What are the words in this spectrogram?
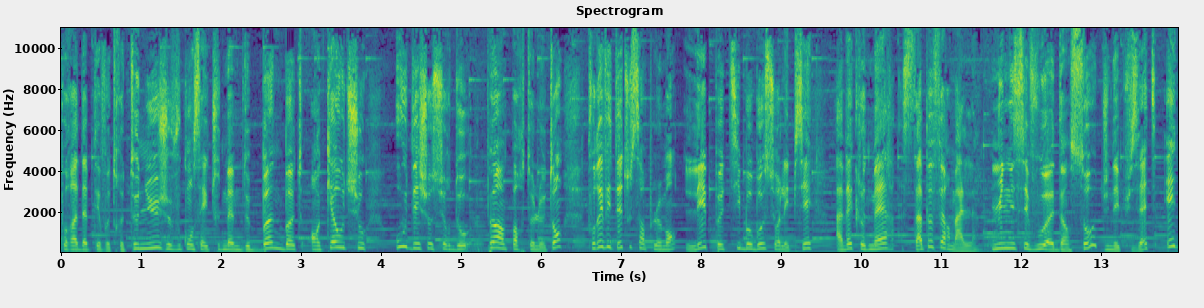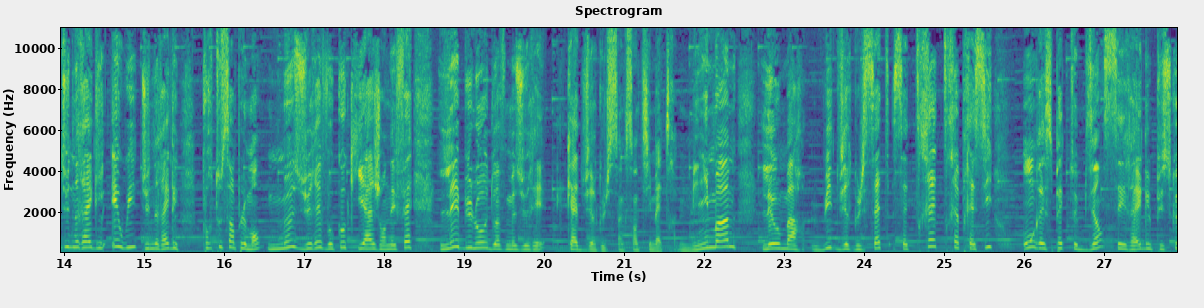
Pour adapter votre tenue, je vous conseille tout de même de bonnes bottes en caoutchouc ou des chaussures d'eau, peu importe le temps, pour éviter tout simplement les petits bobos sur les pieds. Avec l'eau de mer, ça peut faire mal. Munissez-vous euh, d'un seau, d'une épuisette et d'une règle. Et oui, d'une règle pour tout simplement mesurer vos coquillages. En effet, les bulots doivent mesurer 4,5 cm minimum, les homards 8,7. C'est très très précis on respecte bien ces règles puisque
